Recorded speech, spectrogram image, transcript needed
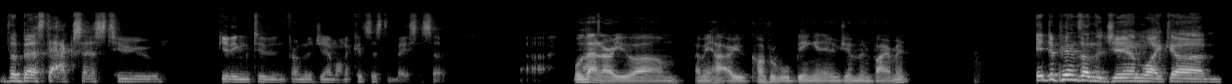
the best access to getting to and from the gym on a consistent basis. So Well, then are you? Um, I mean, how are you comfortable being in a gym environment? it depends on the gym. Like um,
